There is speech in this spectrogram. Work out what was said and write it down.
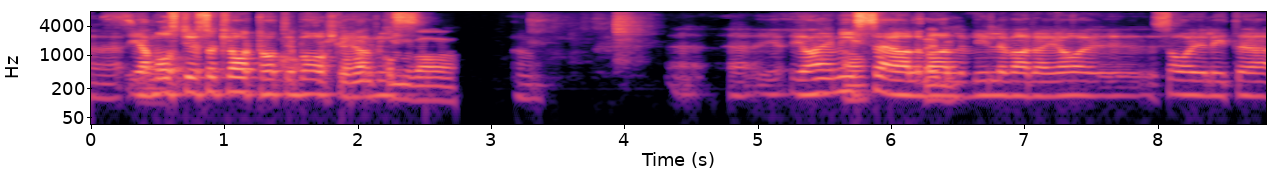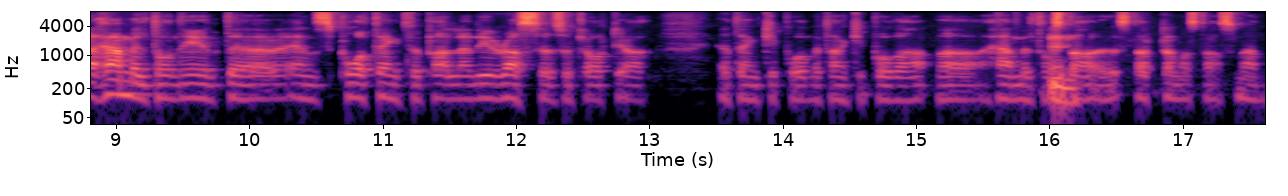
Uh, jag måste ju såklart ta tillbaka. Jag, miss... vara... uh, jag missade ja, i alla fall Villevara. Jag sa ju lite Hamilton är inte ens påtänkt för pallen. Det är ju Russell såklart jag, jag tänker på med tanke på vad, vad Hamilton mm. startar någonstans. Men,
